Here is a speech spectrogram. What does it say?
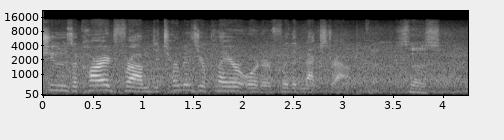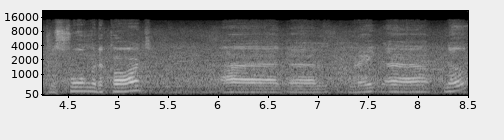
choose a card from determines your player order for the next round. Yeah. So the stronger the card, uh, the rate. Uh, no.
